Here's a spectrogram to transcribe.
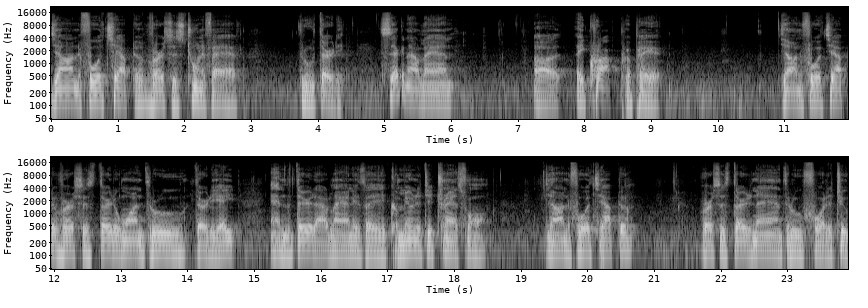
John, the fourth chapter, verses 25 through 30. Second outline, uh, a crop prepared. John, fourth chapter, verses 31 through 38. And the third outline is a community transformed. John, the fourth chapter, verses 39 through 42.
